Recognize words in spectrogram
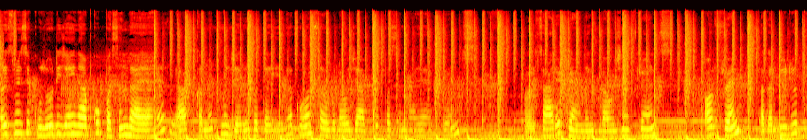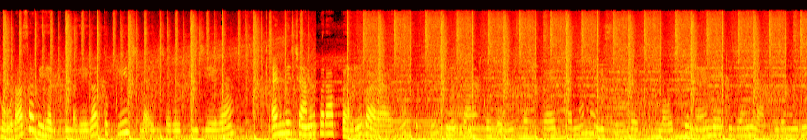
और इसमें से जो डिज़ाइन आपको पसंद आया है, आप कमेंट में ज़रूर बताइएगा कौन सा ब्लाउज आपको पसंद आया है फ्रेंड्स और सारे ट्रेंडिंग ब्लाउज हैं फ्रेंड्स और फ्रेंड्स अगर वीडियो थोड़ा सा भी हेल्पफुल लगेगा तो प्लीज़ लाइक ज़रूर कीजिएगा. एंड मेरे चैनल पर आप पहली बार आए हो तो प्लीज़ मेरे चैनल को ज़रूर सब्सक्राइब करना. मैं इसी तरह के ब्लाउज के नए नए डिज़ाइन लाती रहूँगी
